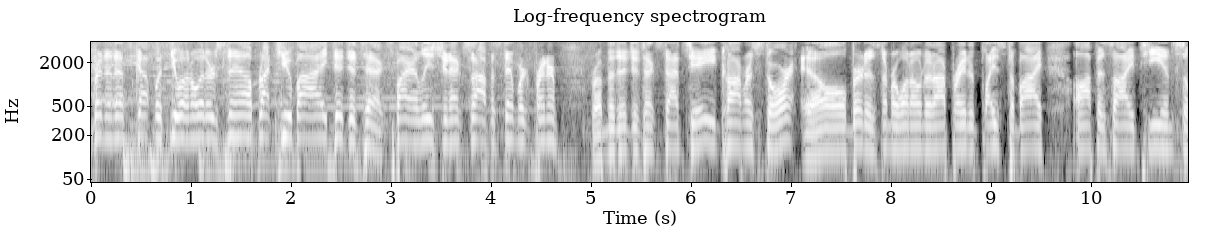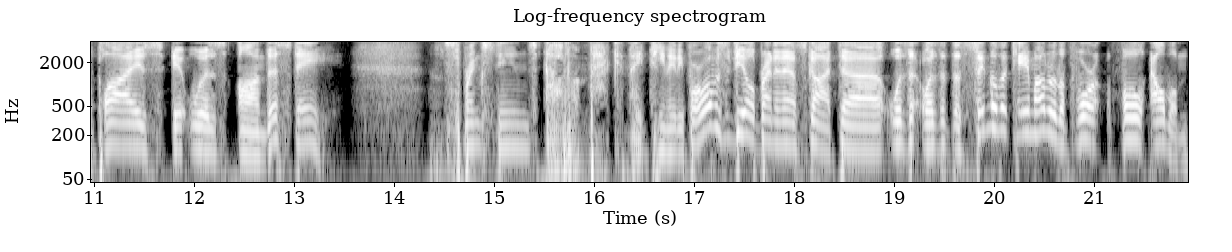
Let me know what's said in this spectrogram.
Brendan Escott with you on Oilers Now, brought to you by Digitex. Buy lease your next office network printer from the Digitex.ca e-commerce store. Alberta's number one owned and operated place to buy office IT and supplies. It was on this day. Springsteen's album back in 1984. What was the deal, Brendan Escott? Uh, was it was it the single that came out or the full, full album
